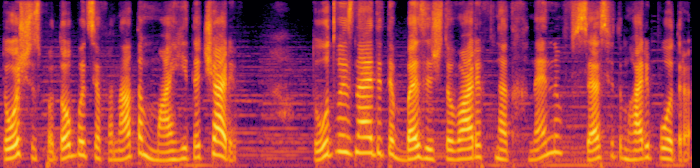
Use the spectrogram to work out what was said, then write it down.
точно сподобаються фанатам магії та чарів. Тут ви знайдете безліч товарів, натхненним всесвітом Гаррі Поттера,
